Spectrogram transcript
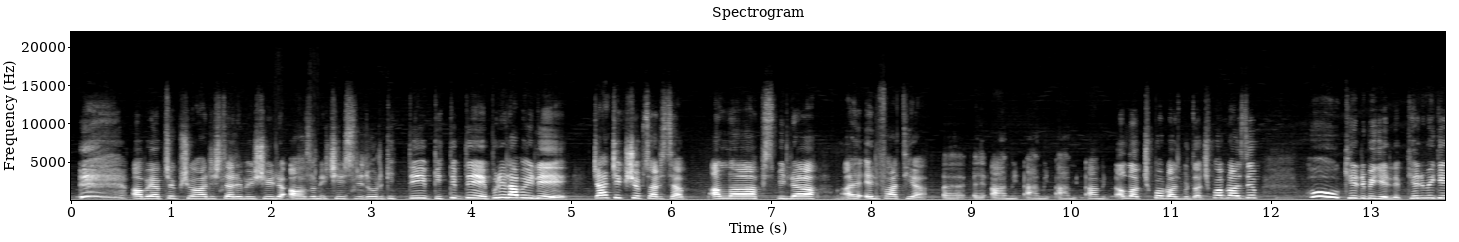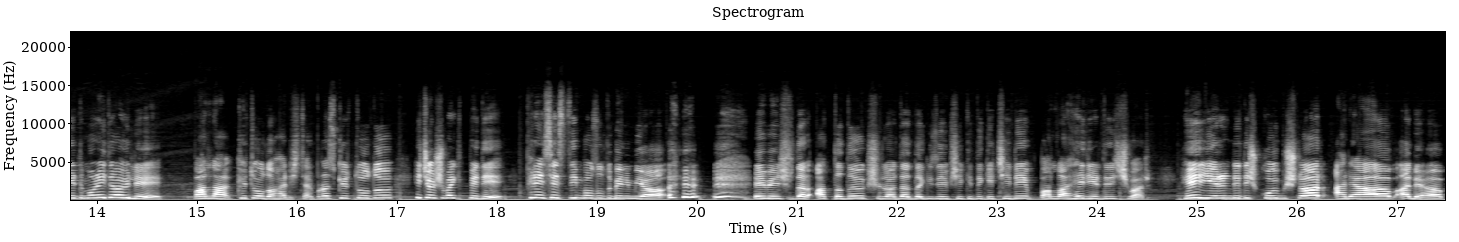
Ama yapacak bir şey arkadaşlar. Hemen şöyle ağzının içerisine doğru gittim. Gittim de. Bu ne la böyle? Can çekişiyorum sarısam. Allah bismillah. El Fatiha. Ee, e, amin amin amin amin. Allah çıkmam lazım buradan. Çıkmam lazım. Huu kendime geldim. Kendime geldim. O neydi öyle? Valla kötü oldu arkadaşlar. Burası kötü oldu. Hiç hoşuma gitmedi. Prensesliğim bozuldu benim ya. evet şuradan atladık. Şuralardan da güzel bir şekilde geçelim. Valla her yerde diş var. Her yerinde diş koymuşlar. Anam anam.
